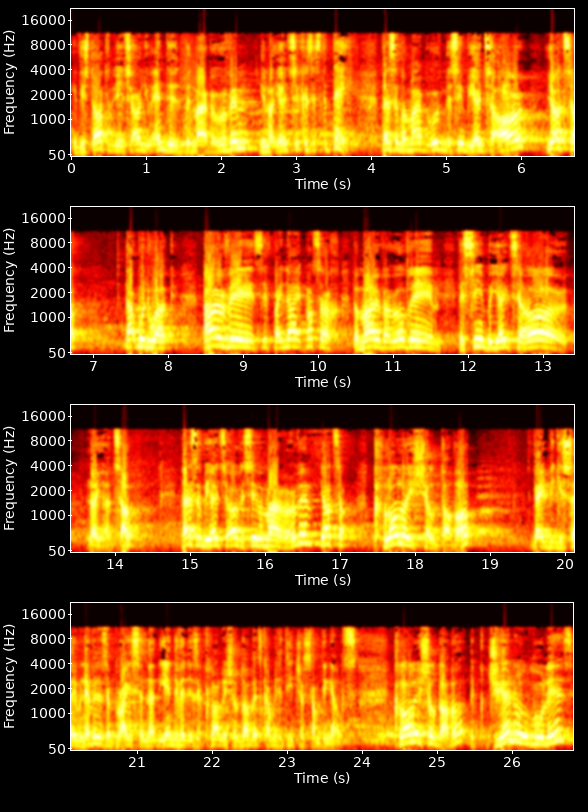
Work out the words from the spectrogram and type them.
if you started the Yitzhar and you ended with Mar V'Ruvim, you're not Yotza because it's the day. That's Mar V'Ruvim, the same Yitzhar, Yotza. That would work. Arvis, if by night, Pasach, B'mar V'Ruvim, the same Yitzhar, La Yotza. Pesach B'Yitzhar, the same B'mar V'Ruvim, Yotza. Kloloi Shel Very big Yisrael. Whenever there's a bryce and at the end of it is a klolish shaldava, it's coming to teach us something else. Klolish shaldava, the general rule is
